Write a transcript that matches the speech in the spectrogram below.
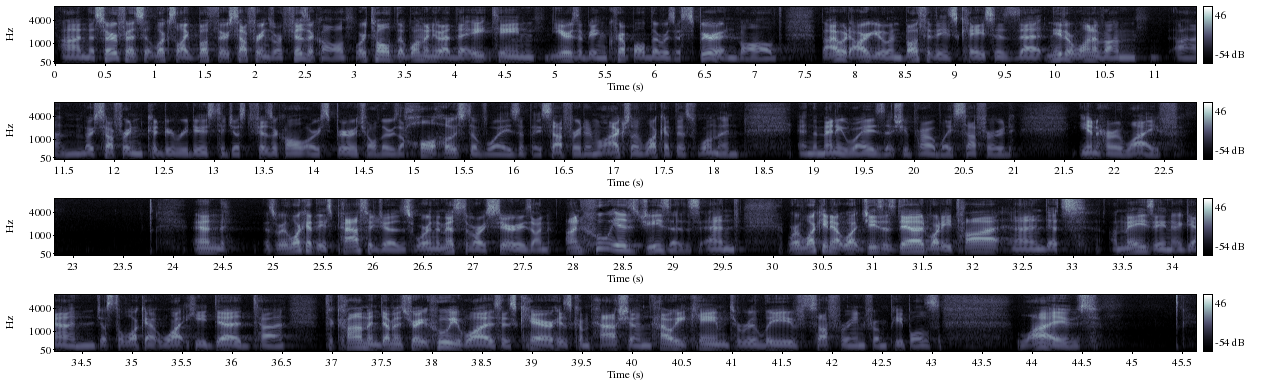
on the surface, it looks like both their sufferings were physical. We're told the woman who had the 18 years of being crippled, there was a spirit involved. But I would argue in both of these cases that neither one of them, um, their suffering could be reduced to just physical or spiritual. There's a whole host of ways that they suffered. And we'll actually look at this woman and the many ways that she probably suffered in her life. And as we look at these passages, we're in the midst of our series on, on who is Jesus. And we're looking at what Jesus did, what he taught, and it's amazing, again, just to look at what he did to, to come and demonstrate who he was, his care, his compassion, how he came to relieve suffering from people's lives.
